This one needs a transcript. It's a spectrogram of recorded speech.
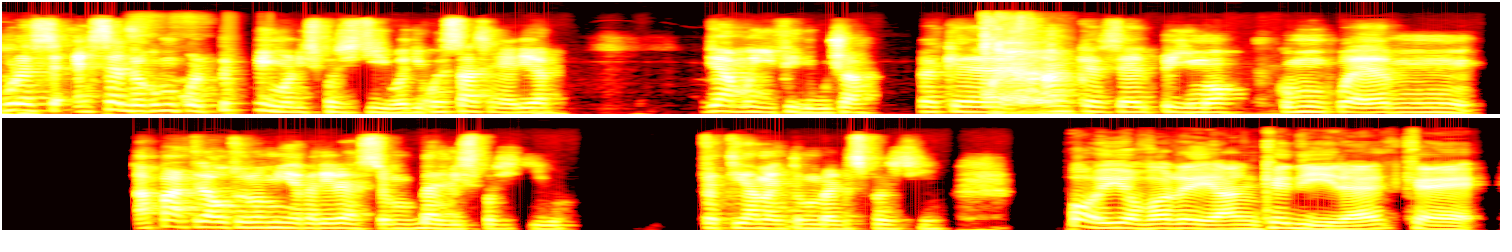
pur ess- essendo comunque il primo dispositivo di questa serie diamogli fiducia perché anche se è il primo comunque mh, a parte l'autonomia per il resto è un bel dispositivo. Effettivamente un bel dispositivo. Poi io vorrei anche dire che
